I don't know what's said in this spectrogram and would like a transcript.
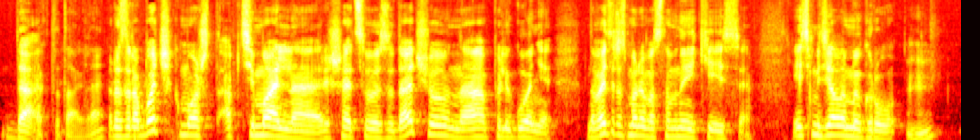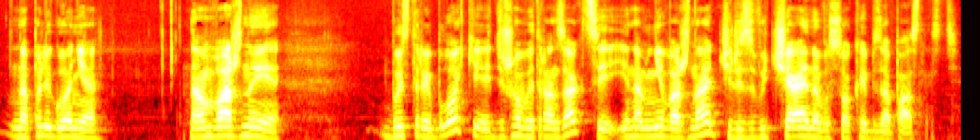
Да. Как-то так, да? Разработчик может оптимально решать свою задачу на полигоне. Давайте рассмотрим основные кейсы. Если мы делаем игру Мгм. на полигоне, нам важны быстрые блоки, дешевые транзакции, и нам не важна чрезвычайно высокая безопасность.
